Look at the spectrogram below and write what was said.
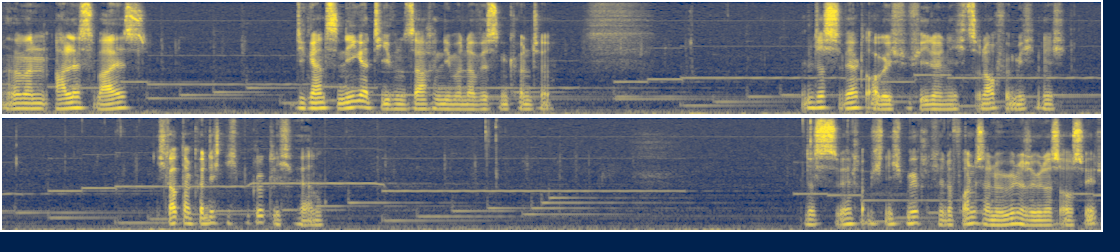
Wenn man alles weiß, die ganzen negativen Sachen, die man da wissen könnte. Das wäre, glaube ich, für viele nichts und auch für mich nicht. Ich glaube, dann könnte ich nicht mehr glücklich werden. Das wäre, glaube ich, nicht möglich. Da vorne ist eine Höhle, so wie das aussieht.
